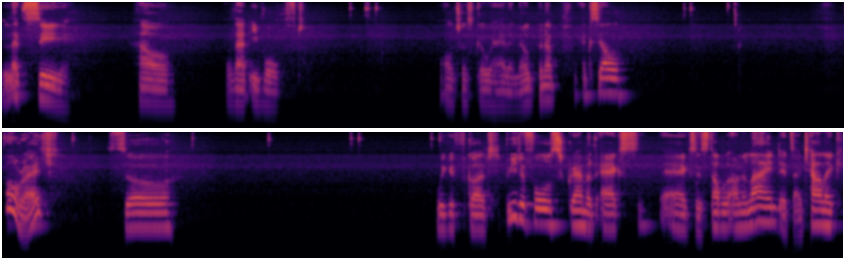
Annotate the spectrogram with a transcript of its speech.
let's see how that evolved. I'll just go ahead and open up Excel. Alright, so we've got beautiful scrambled eggs. Eggs is double underlined, it's italic.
